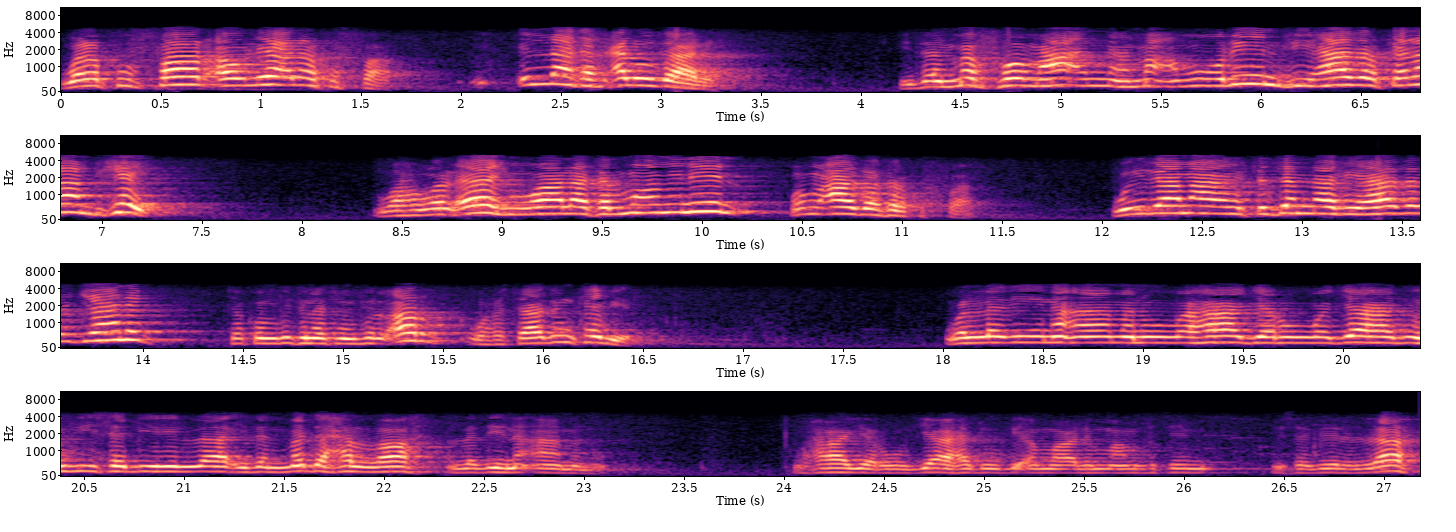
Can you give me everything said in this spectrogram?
والكفار أولياء للكفار إلا تفعلوا ذلك. إذا مفهومها أنه مأمورين في هذا الكلام بشيء وهو الآيش موالاة المؤمنين ومعادة الكفار. وإذا ما التزمنا في هذا الجانب تكون فتنة في الأرض وفساد كبير. والذين آمنوا وهاجروا وجاهدوا في سبيل الله إذا مدح الله الذين آمنوا. وهاجروا وجاهدوا بأموالهم وأنفسهم في سبيل الله.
